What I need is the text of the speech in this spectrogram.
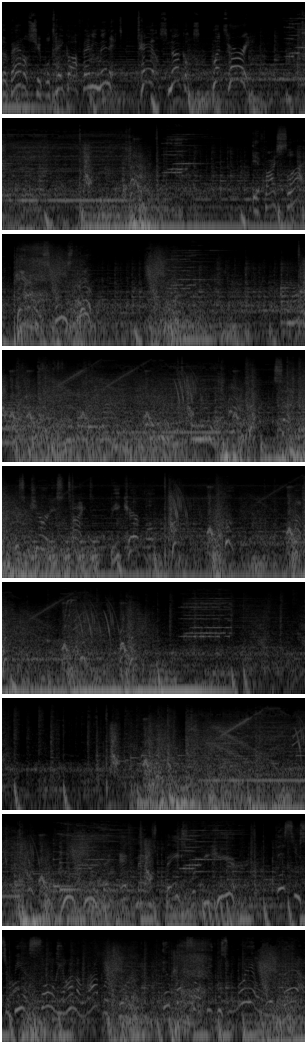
The battleship will take off any minute. Tails, Knuckles, let's hurry! If I slide, I can squeeze through. Unauthorized access. Barrier 1. Immediate. Son, the security's tight. Be careful. Base would be here? This used to be a Soleanna laboratory. It looks like it was really advanced.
